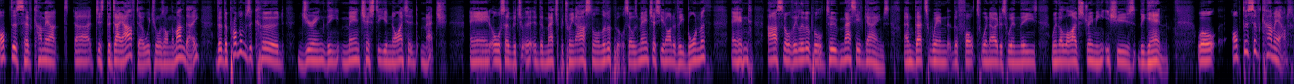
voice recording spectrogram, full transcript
Optus have come out uh, just the day after, which was on the Monday. The, the problems occurred during the Manchester United match and also bet- uh, the match between Arsenal and Liverpool. So it was Manchester United v Bournemouth and Arsenal v Liverpool, two massive games, and that's when the faults were noticed when these when the live streaming issues began. Well, Optus have come out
